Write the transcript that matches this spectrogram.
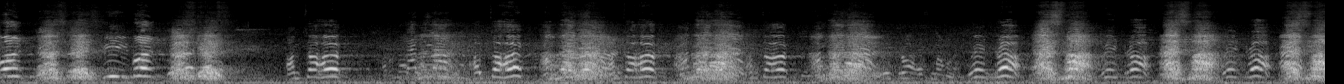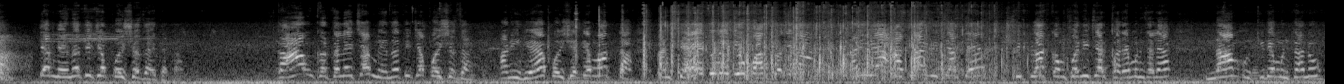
want justice. We want justice. आमचा हक आमचा हक आमचा हक आमचा हक त्या मेहनतीच्या पैसे जाय का? काम करतल्याच्या मेहनतीच्या पैसे जाय आणि हे पैसे ते मागता. आणि ते तुम्ही दिवपाक सोदिना आणि हे आकार विचार सिप्ला कंपनीचेर खरें म्हण जाल्यार नाम कितें म्हणटा न्हू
